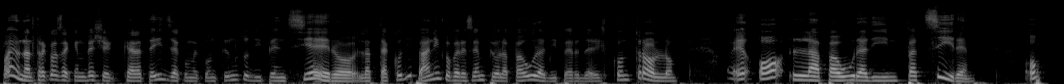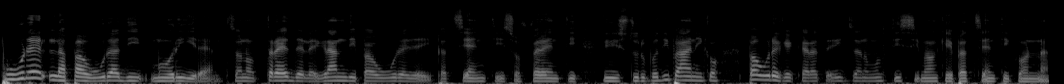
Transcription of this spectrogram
Poi un'altra cosa che invece caratterizza come contenuto di pensiero l'attacco di panico, per esempio la paura di perdere il controllo eh, o la paura di impazzire oppure la paura di morire. Sono tre delle grandi paure dei pazienti sofferenti di disturbo di panico, paure che caratterizzano moltissimo anche i pazienti con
